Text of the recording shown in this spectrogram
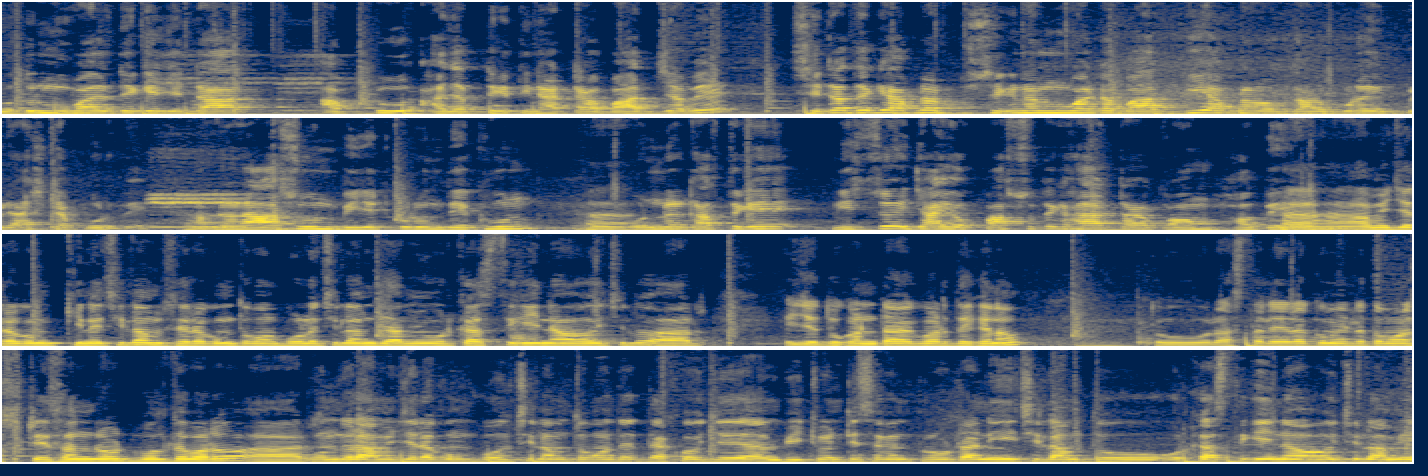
নতুন মোবাইল থেকে যেটা আপ টু হাজার থেকে তিন হাজার টাকা বাদ যাবে। সেটা থেকে আপনার সেকেন্ড হ্যান্ড মোবাইলটা বাদ দিয়ে আপনার তার উপরে প্রাইসটা পড়বে। আপনারা আসুন ভিজিট করুন দেখুন। হ্যাঁ। অন্যের কাছ থেকে নিশ্চয়ই যাই হোক পাঁচশো থেকে হাজার টাকা কম হবে। হ্যাঁ হ্যাঁ আমি যেরকম কিনেছিলাম সেরকম তোমার বলেছিলাম যে আমি ওর কাছ থেকেই নেওয়া হয়েছিল। আর এই যে দোকানটা একবার দেখে নাও। তো রাস্তাটা এরকম এটা তোমার স্টেশন রোড বলতে পারো। আর বন্ধুরা আমি যেরকম বলছিলাম তোমাদের দেখো যে আমি ভি টোয়েন্টি সেভেন প্রোটা নিয়েছিলাম তো ওর কাছ থেকেই নেওয়া হয়েছিল। আমি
